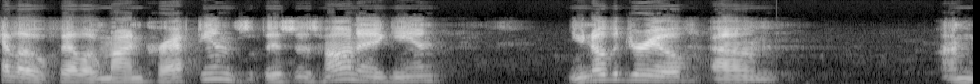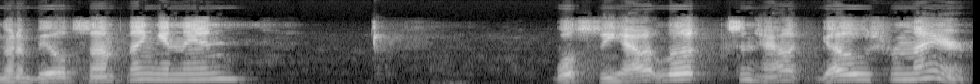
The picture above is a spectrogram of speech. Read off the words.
Hello, fellow Minecraftians. This is Hana again. You know the drill. Um, I'm gonna build something and then we'll see how it looks and how it goes from there.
